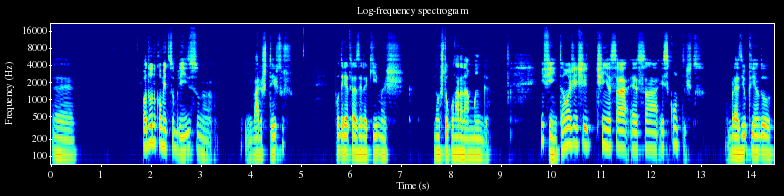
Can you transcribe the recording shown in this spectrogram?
É... O Adorno comenta sobre isso na... em vários textos. Poderia trazer aqui, mas não estou com nada na manga. Enfim, então a gente tinha essa, essa, esse contexto. O Brasil criando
